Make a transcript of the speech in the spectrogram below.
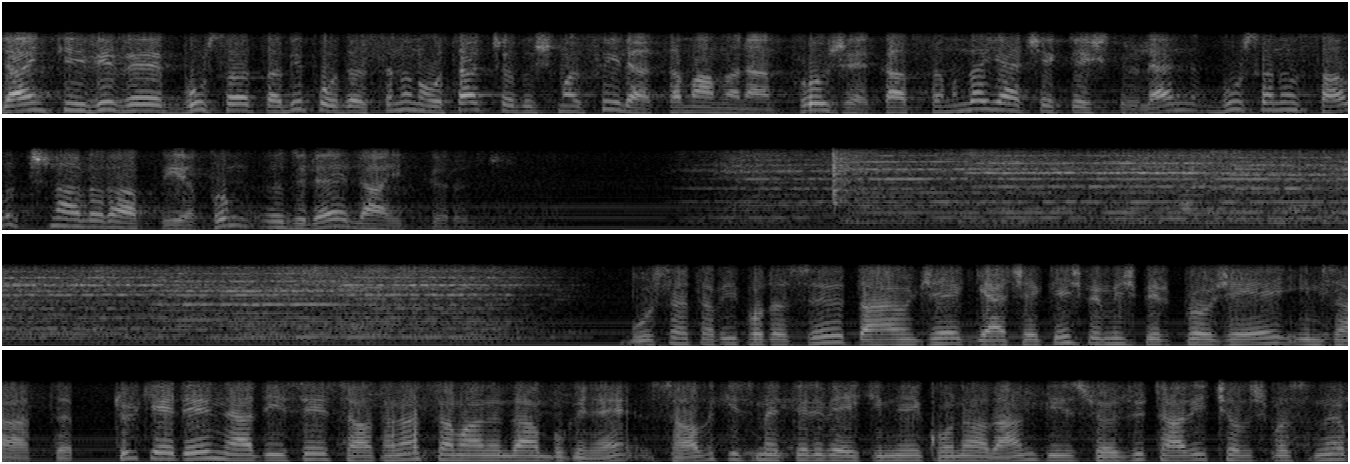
Line TV ve Bursa Tabip Odası'nın ortak çalışmasıyla tamamlanan proje kapsamında gerçekleştirilen Bursa'nın Sağlık Çınarları adlı yapım ödüle layık görüldü. Bursa Tabip Odası daha önce gerçekleşmemiş bir projeye imza attı. Türkiye'de neredeyse saltanat zamanından bugüne sağlık hizmetleri ve hekimliği konu alan bir sözlü tarih çalışmasını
